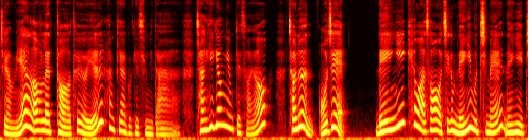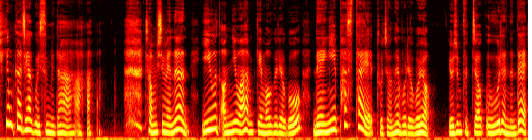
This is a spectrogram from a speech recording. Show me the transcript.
주현미의 러브레터 토요일 함께하고 계십니다. 장희경님께서요. 저는 어제 냉이 캐와서 지금 냉이 무침에 냉이 튀김까지 하고 있습니다. 점심에는 이웃 언니와 함께 먹으려고 냉이 파스타에 도전해 보려고요. 요즘 부쩍 우울했는데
